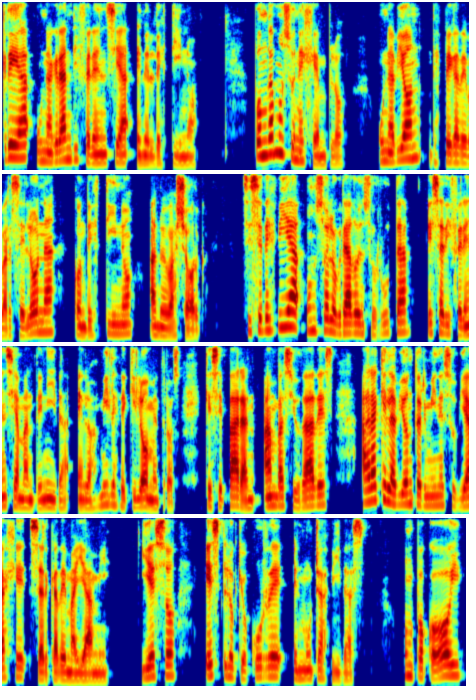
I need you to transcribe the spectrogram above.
crea una gran diferencia en el destino. Pongamos un ejemplo. Un avión despega de Barcelona con destino a Nueva York si se desvía un solo grado en su ruta, esa diferencia mantenida en los miles de kilómetros que separan ambas ciudades hará que el avión termine su viaje cerca de Miami. Y eso es lo que ocurre en muchas vidas. Un poco hoy,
